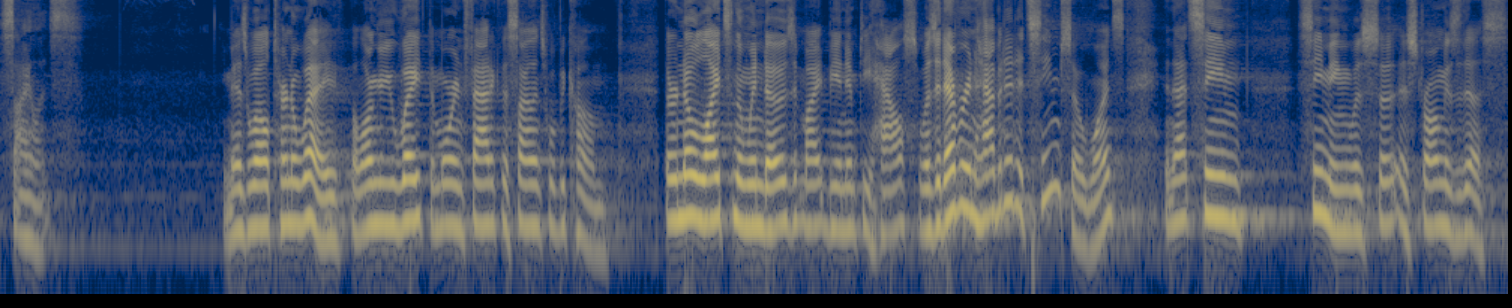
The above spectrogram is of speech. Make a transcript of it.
silence. You may as well turn away. The longer you wait, the more emphatic the silence will become. There are no lights in the windows. It might be an empty house. Was it ever inhabited? It seemed so once. And that seem, seeming was so, as strong as this.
